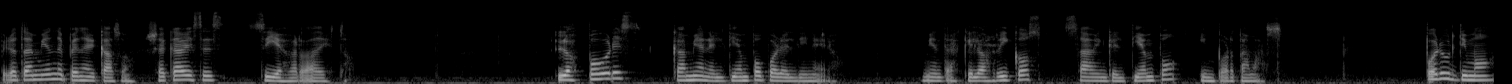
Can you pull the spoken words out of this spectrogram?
Pero también depende del caso, ya que a veces sí es verdad esto. Los pobres cambian el tiempo por el dinero, mientras que los ricos saben que el tiempo importa más. Por último,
